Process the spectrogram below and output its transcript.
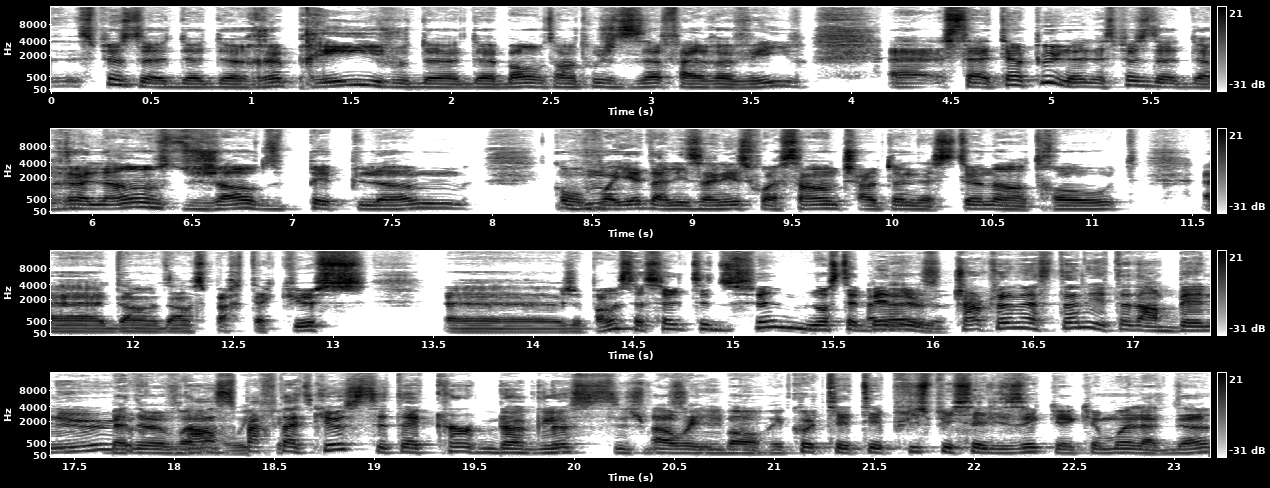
une espèce de, de, reprise ou de, de, bon, tantôt je disais faire revivre. Euh, c'était un peu l'espèce de, relance du genre du peplum qu'on mm-hmm. voyait dans les années 60, Charlton Heston entre autres, euh, dans, dans Spartacus. Euh, je pense que c'était ça le titre du film? Non, c'était Ben euh, Charlton Heston, il était dans Ben. Ben dans Spartacus, c'était Kirk Douglas, si je me Ah oui, bon, écoute, tu étais plus spécialisé que, que moi là-dedans.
